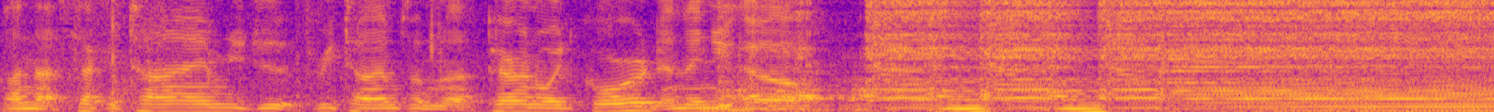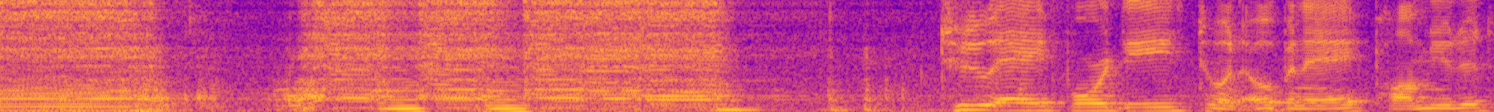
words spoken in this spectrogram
on that second time, you do it three times on the paranoid chord, and then you go. Two A, four D to an open A, palm muted,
